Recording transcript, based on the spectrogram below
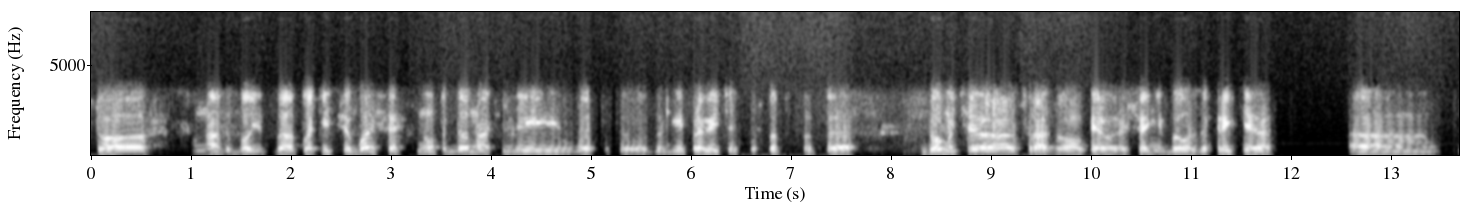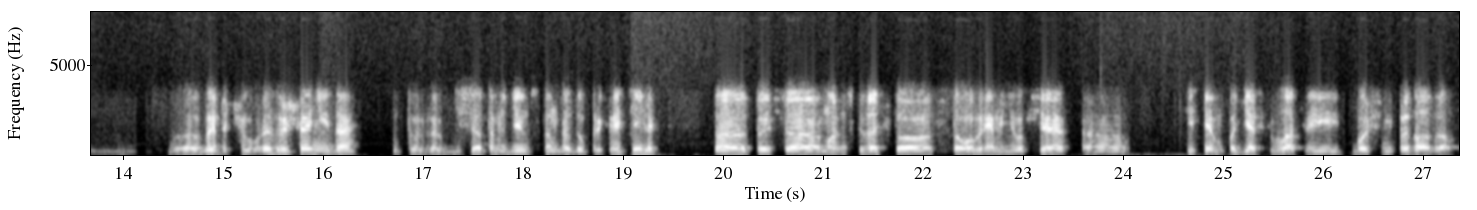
что надо будет а, платить все больше, ну, тогда начали этот, э, другие правительства что-то тут э, думать. Э, сразу первое решение было закрытие э, выдачу разрешений, да, это уже в 2010-2011 году прекратили. Э, то есть э, можно сказать, что с того времени вообще э, система поддержки в Латвии больше не продолжалась.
